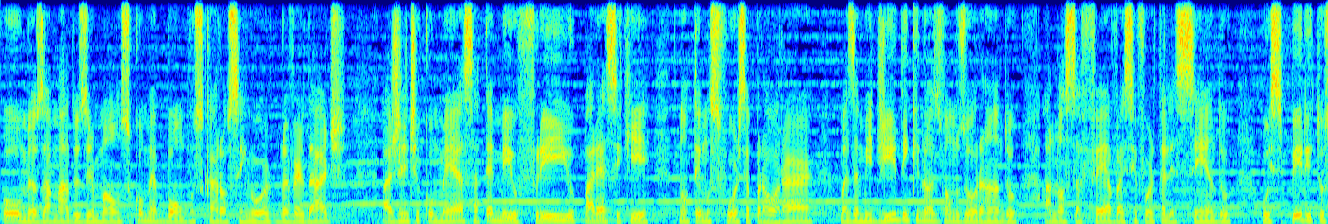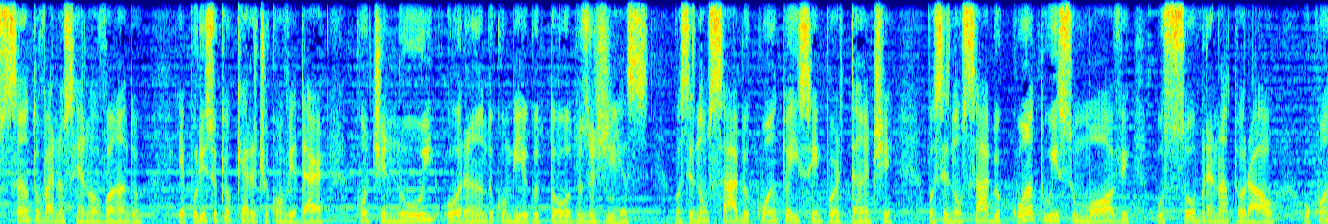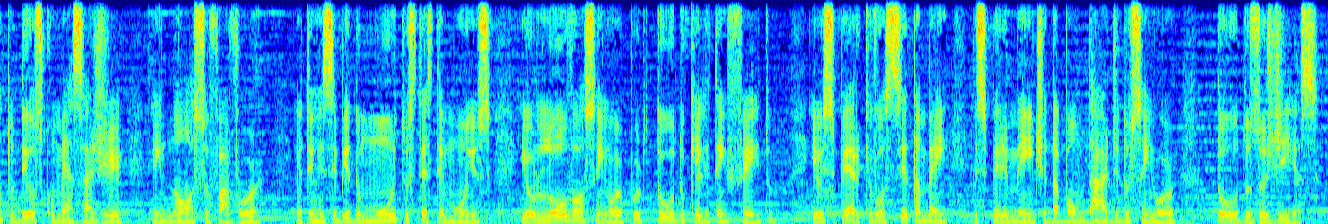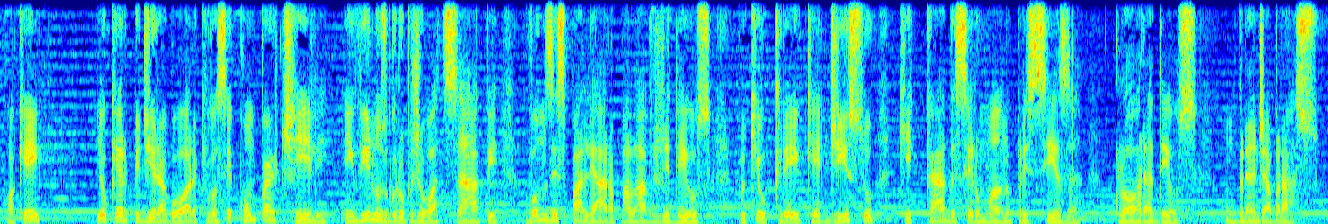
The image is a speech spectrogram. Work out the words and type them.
Oh, meus amados irmãos, como é bom buscar ao Senhor, não é verdade? A gente começa até meio frio, parece que não temos força para orar, mas à medida em que nós vamos orando, a nossa fé vai se fortalecendo, o Espírito Santo vai nos renovando, e é por isso que eu quero te convidar, continue orando comigo todos os dias. Vocês não sabem o quanto isso é importante, vocês não sabem o quanto isso move o sobrenatural, o quanto Deus começa a agir em nosso favor. Eu tenho recebido muitos testemunhos e eu louvo ao Senhor por tudo que Ele tem feito. E eu espero que você também experimente da bondade do Senhor todos os dias, ok? E eu quero pedir agora que você compartilhe, envie nos grupos de WhatsApp, vamos espalhar a palavra de Deus, porque eu creio que é disso que cada ser humano precisa. Glória a Deus. Um grande abraço.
